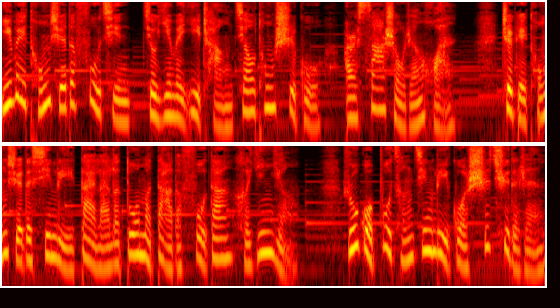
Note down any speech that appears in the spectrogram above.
一位同学的父亲就因为一场交通事故而撒手人寰。这给同学的心理带来了多么大的负担和阴影！如果不曾经历过失去的人，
